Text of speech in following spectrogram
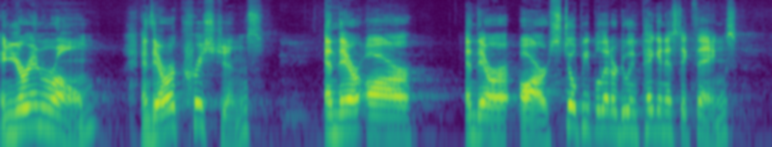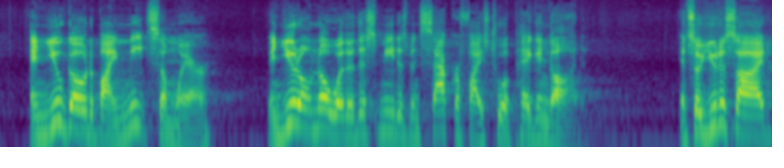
and you're in Rome, and there are Christians, and there are, and there are, are still people that are doing paganistic things, and you go to buy meat somewhere, and you don't know whether this meat has been sacrificed to a pagan god. And so you decide,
